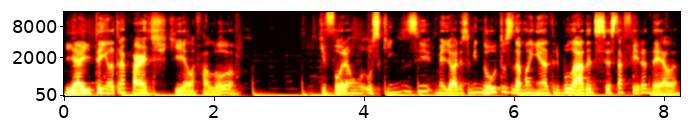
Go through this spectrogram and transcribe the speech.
E aí tem outra parte que ela falou que foram os 15 melhores minutos da manhã atribulada de sexta-feira dela.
